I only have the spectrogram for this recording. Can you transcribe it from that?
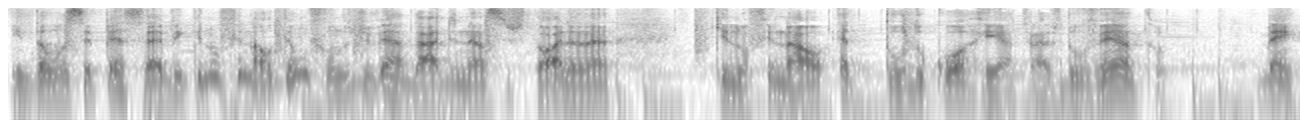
Então você percebe que no final tem um fundo de verdade nessa história, né? Que no final é tudo correr atrás do vento. Bem,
